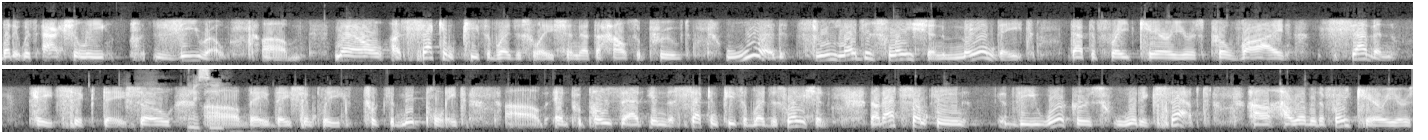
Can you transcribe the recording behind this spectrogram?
but it was actually zero. Um, Now, a second piece of legislation that the House approved would, through legislation, mandate that the freight carriers provide seven paid sick days. So uh, they they simply took the midpoint uh, and proposed that in the second piece of legislation. Now that's something the workers would accept. Uh, however, the freight carriers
